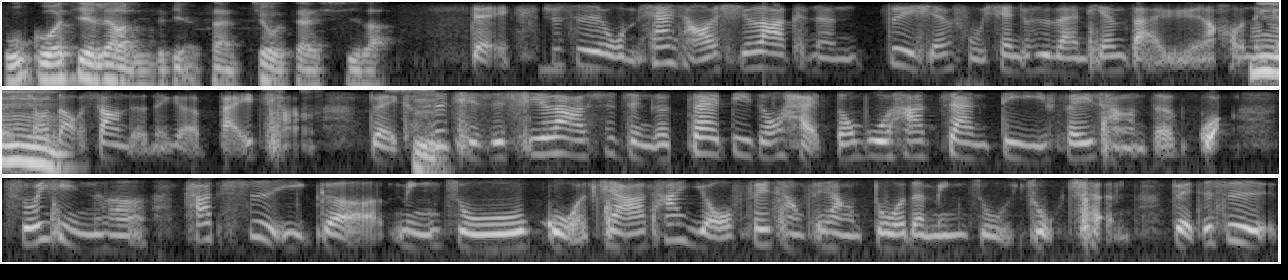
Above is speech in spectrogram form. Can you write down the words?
无国界料理的典范就在希腊。对，就是我们现在想到希腊，可能最先浮现就是蓝天白云，然后那个小岛上的那个白墙。嗯、对，可是其实希腊是整个在地中海东部，它占地非常的广。所以呢，它是一个民族国家，它由非常非常多的民族组成。对，这是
